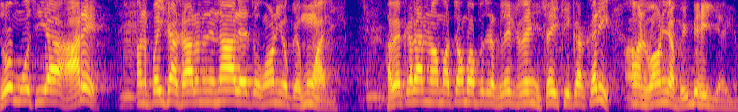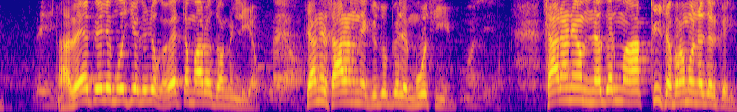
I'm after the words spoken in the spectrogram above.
જો મોસિયા હારે અને પૈસા સારાને ના લે તો વાણીઓ કે હું આલીશ. હવે કરારનામાં તાંબાપત્રક લેખ લઈને સહી સિક્કા કરી અને વાણિયા ભાઈ બેસી જાય એમ. હવે પેલે મોસીએ કીધું કે હવે તમારો જમીન લઈ આવો. ત્યાંને સારણને કીધું પેલે મોસીએ સારણે આમ નગરમાં આખી સભામાં નજર કરી.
